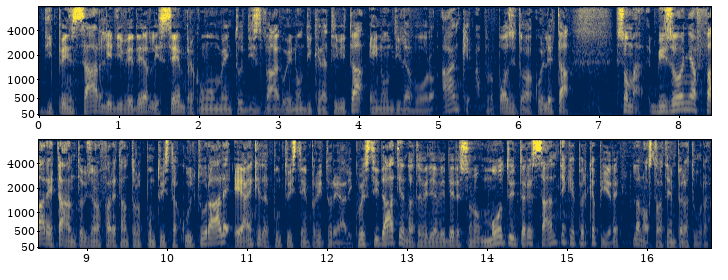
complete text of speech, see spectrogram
di pensarli e di vederli sempre come un momento di svago e non di creatività e non di lavoro, anche a proposito a quell'età. Insomma, bisogna fare tanto, bisogna fare tanto dal punto di vista culturale e anche dal punto di vista imprenditoriale. Questi dati, andateveli a vedere, sono molto interessanti anche per capire la nostra temperatura.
